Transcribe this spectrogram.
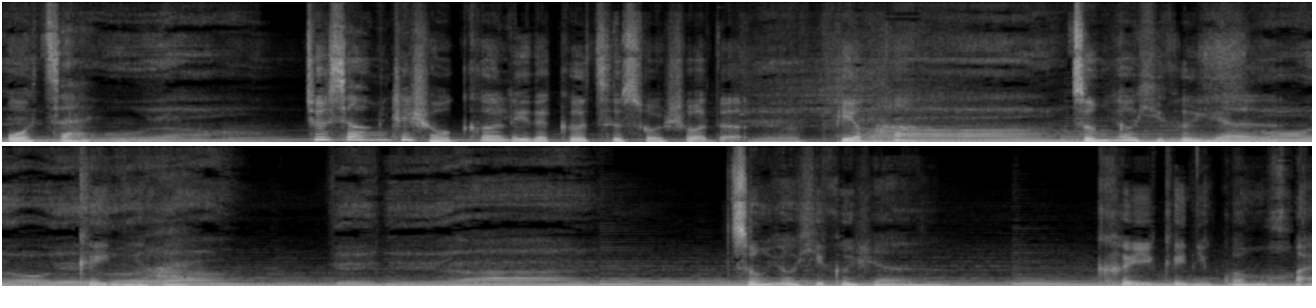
我在，就像这首歌里的歌词所说的：“别怕，总有一个人给你爱，总有一个人可以给你关怀。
